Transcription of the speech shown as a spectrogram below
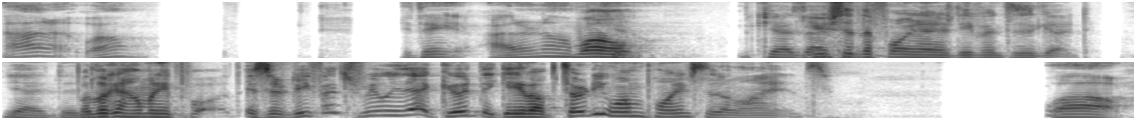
I don't, well, you think I don't know. Well, because You I said the think- 49ers defense is good. yeah, the, But look at how many po- is their defense really that good? They gave up 31 points to the Lions. well,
